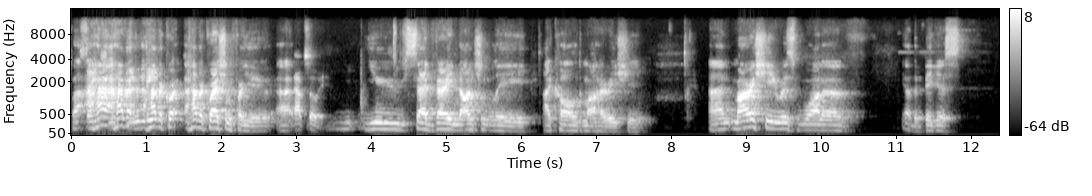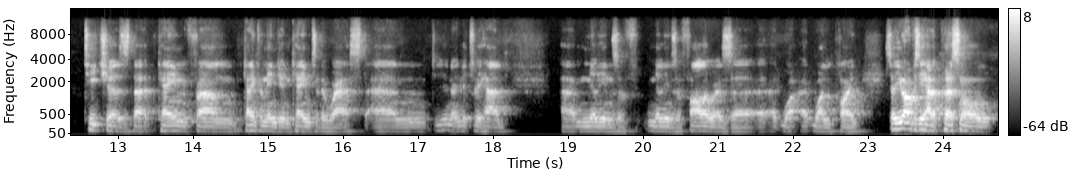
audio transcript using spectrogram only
well, I have, I, have a, I, have a, I have a question for you. Uh, Absolutely. You said very nonchalantly, I called Maharishi. And Maharishi was one of you know, the biggest teachers that came from came from India and came to the West, and you know literally had uh, millions of millions of followers uh, at, at one point. So you obviously had a personal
